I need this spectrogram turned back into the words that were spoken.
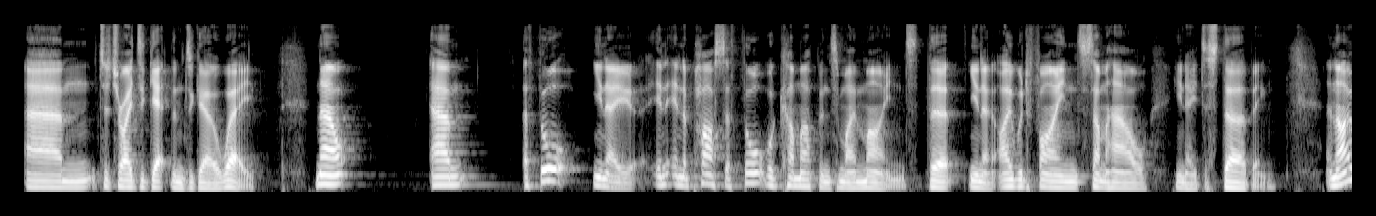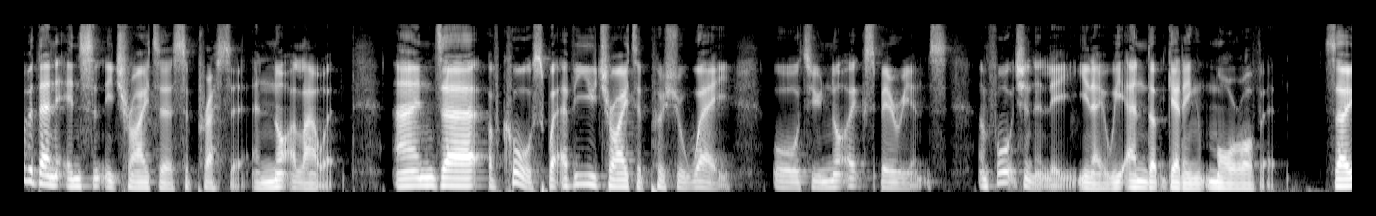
um, to try to get them to go away. Now, um, a thought, you know, in, in the past, a thought would come up into my mind that, you know, I would find somehow, you know, disturbing. And I would then instantly try to suppress it and not allow it. And uh, of course, whatever you try to push away or to not experience, unfortunately, you know, we end up getting more of it. So,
